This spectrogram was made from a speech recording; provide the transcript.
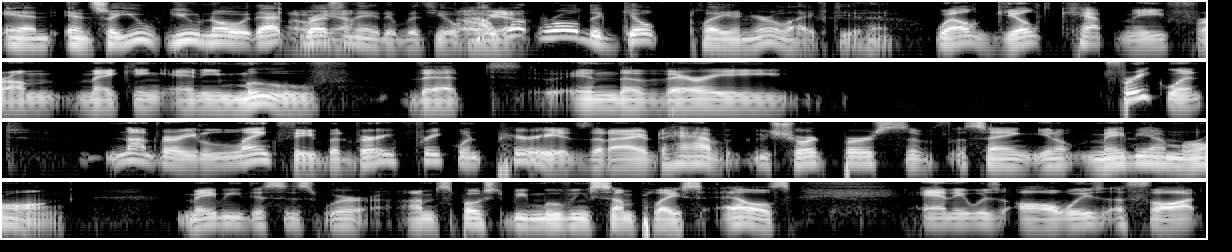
And and so you you know that Oh, yeah. resonated with you. Oh, How, yeah. What role did guilt play in your life? Do you think? Well, guilt kept me from making any move that in the very frequent, not very lengthy, but very frequent periods that I would have short bursts of saying, you know, maybe I'm wrong. Maybe this is where I'm supposed to be moving someplace else. And it was always a thought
